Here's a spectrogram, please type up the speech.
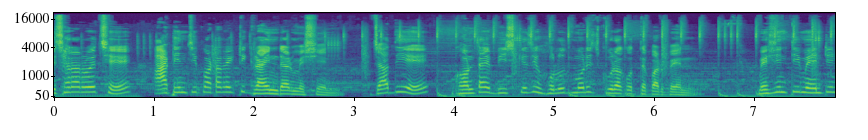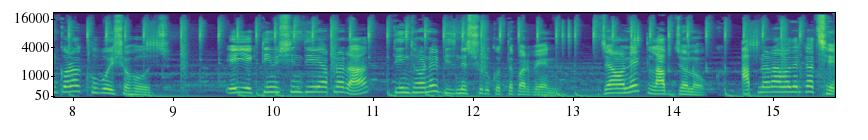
এছাড়া রয়েছে আট ইঞ্চি পাটার একটি গ্রাইন্ডার মেশিন, যা দিয়ে ঘন্টায় বিশ কেজি হলুদ মরিচ গুঁড়া করতে পারবেন। মেশিনটি মেনটেন করা খুবই সহজ। এই একটি মেশিন দিয়ে আপনারা তিন ধরনের বিজনেস শুরু করতে পারবেন, যা অনেক লাভজনক। আপনারা আমাদের কাছে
